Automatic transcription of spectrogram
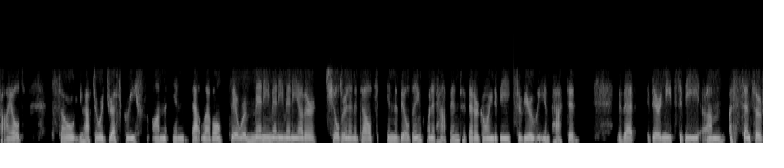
child. So you have to address grief on in that level. There were many, many, many other children and adults in the building when it happened that are going to be severely impacted. That there needs to be um, a sense of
